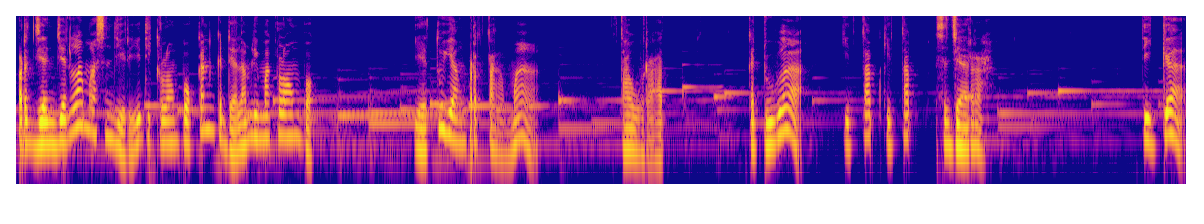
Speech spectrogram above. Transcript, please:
Perjanjian lama sendiri dikelompokkan ke dalam lima kelompok, yaitu yang pertama, Taurat, kedua, kitab-kitab sejarah, Tiga,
